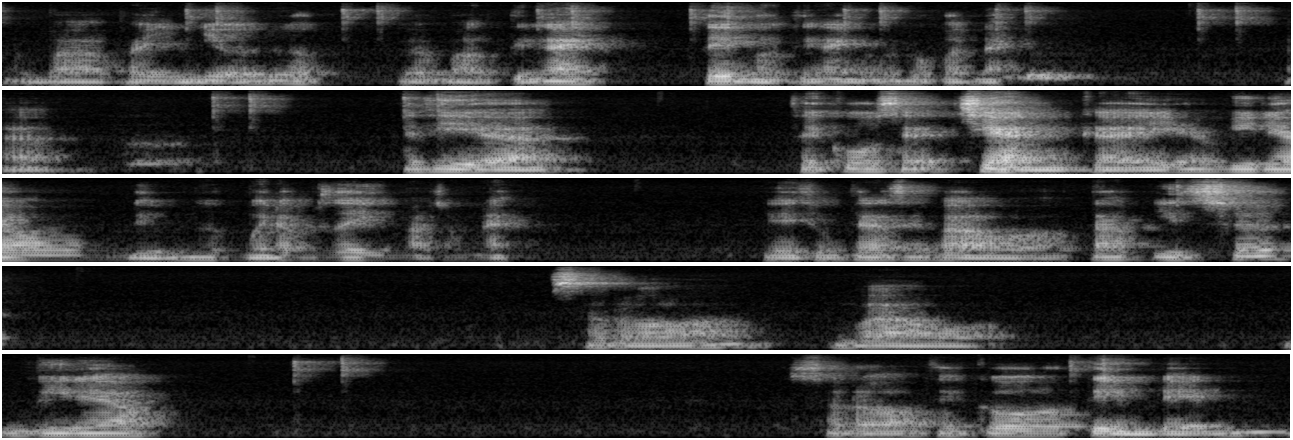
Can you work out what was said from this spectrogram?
và phải nhớ được bằng tiếng Anh tên bằng tiếng Anh của đồ vật này à. thế thì à, thầy cô sẽ chèn cái video đếm ngược 15 giây vào trong này. Thì chúng ta sẽ vào tab insert sau đó vào video. Sau đó thầy cô tìm đến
